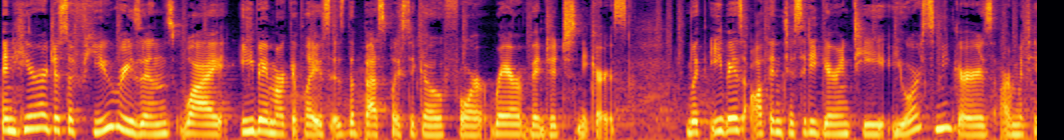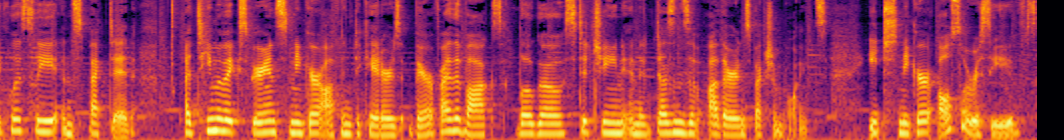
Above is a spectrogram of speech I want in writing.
And here are just a few reasons why eBay Marketplace is the best place to go for rare vintage sneakers. With eBay's authenticity guarantee, your sneakers are meticulously inspected. A team of experienced sneaker authenticators verify the box, logo, stitching, and dozens of other inspection points. Each sneaker also receives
